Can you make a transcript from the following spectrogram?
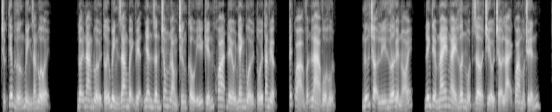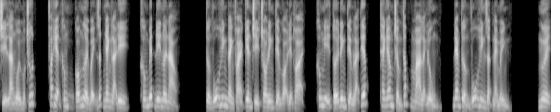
trực tiếp hướng bình giang đuổi. Đợi nàng đuổi tới bình giang bệnh viện, nhân dân trong lòng trưng cầu ý kiến khoa đều nhanh buổi tối tan việc, kết quả vẫn là vô hụt. Nữ trợ lý hứa huyền nói, đinh tiềm nay ngày hơn một giờ chiều trở lại qua một chuyến, chỉ là ngồi một chút, phát hiện không có người bệnh rất nhanh lại đi không biết đi nơi nào. Tưởng vũ hinh đành phải kiên trì cho đinh tiềm gọi điện thoại, không nghĩ tới đinh tiềm lại tiếp, thanh âm trầm thấp mà lạnh lùng, đem tưởng vũ hinh giật nảy mình. Ngươi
